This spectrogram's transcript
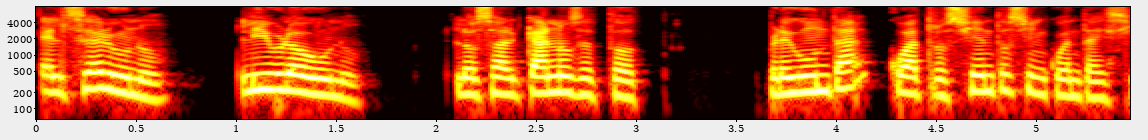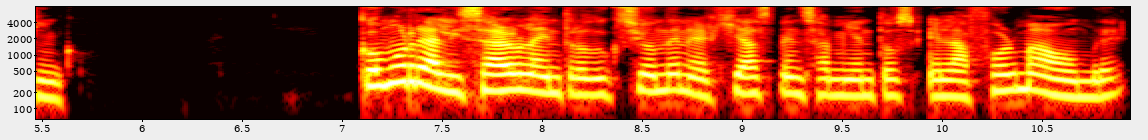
El Ser Uno, Libro 1. Los Arcanos de Thoth. Pregunta 455. ¿Cómo realizaron la introducción de energías pensamientos en la forma hombre?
